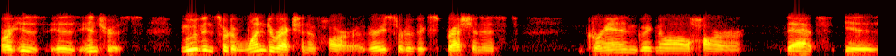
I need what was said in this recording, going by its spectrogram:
or his his interests move in sort of one direction of horror, a very sort of expressionist, grand guignol horror that is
